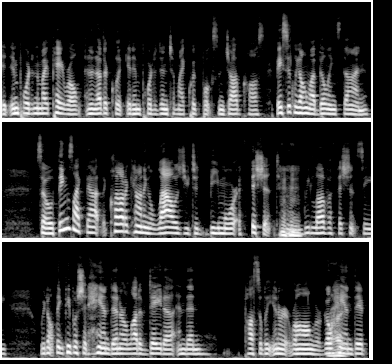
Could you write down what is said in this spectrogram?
it imported into my payroll, and another click it imported into my QuickBooks and job costs. Basically, all my billing's done. So things like that, the cloud accounting allows you to be more efficient. And mm-hmm. we love efficiency. We don't think people should hand enter a lot of data and then possibly enter it wrong or go Right. hand da-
